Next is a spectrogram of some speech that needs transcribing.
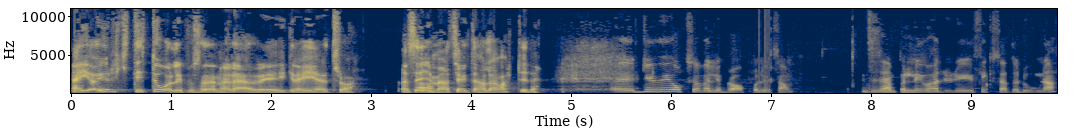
Nej, jag är ju riktigt dålig på sådana där eh, grejer tror jag. Alltså i Ja. och med att jag inte har varit i det. Eh, Du är ju också väldigt bra på liksom, till exempel nu hade du ju fixat och donat.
